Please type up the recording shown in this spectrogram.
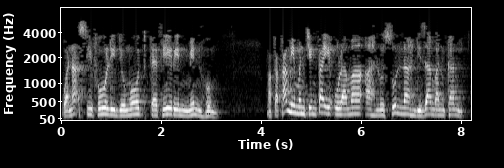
wa na'sifu li jumud kathirin minhum. Maka kami mencintai ulama ahlu sunnah di zaman kami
